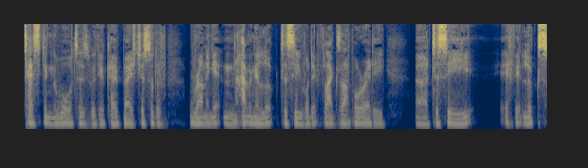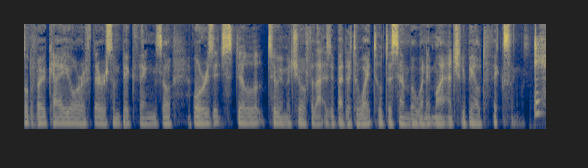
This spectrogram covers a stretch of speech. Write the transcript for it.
testing the waters with your code base, just sort of running it and having a look to see what it flags up already, uh, to see if it looks sort of okay or if there are some big things or or is it still too immature for that? Is it better to wait till december when it might actually be able to fix things? If you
